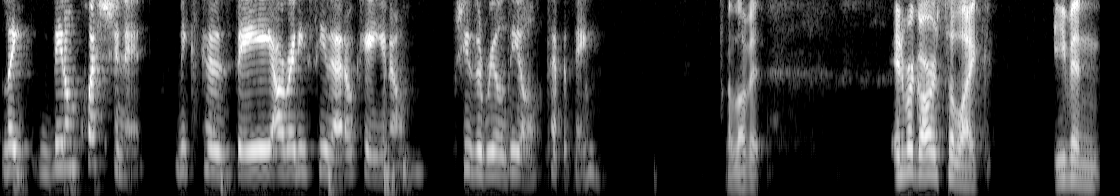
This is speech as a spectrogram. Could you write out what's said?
like they don't question it because they already see that, okay, you know, she's a real deal type of thing. I love it. In regards to like, even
